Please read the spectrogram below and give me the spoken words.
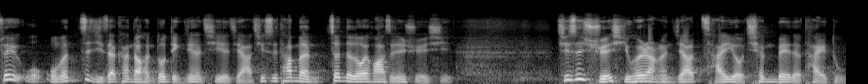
所以我我们自己在看到很多顶尖的企业家，其实他们真的都会花时间学习。其实学习会让人家才有谦卑的态度，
